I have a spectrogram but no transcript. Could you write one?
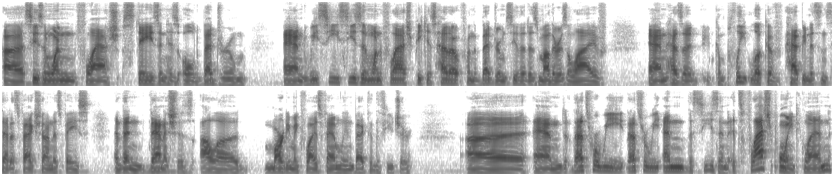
uh, season one Flash stays in his old bedroom, and we see season one Flash peek his head out from the bedroom, see that his mother is alive, and has a complete look of happiness and satisfaction on his face, and then vanishes, a la Marty McFly's family in Back to the Future. Uh, and that's where we that's where we end the season. It's Flashpoint, Glenn.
